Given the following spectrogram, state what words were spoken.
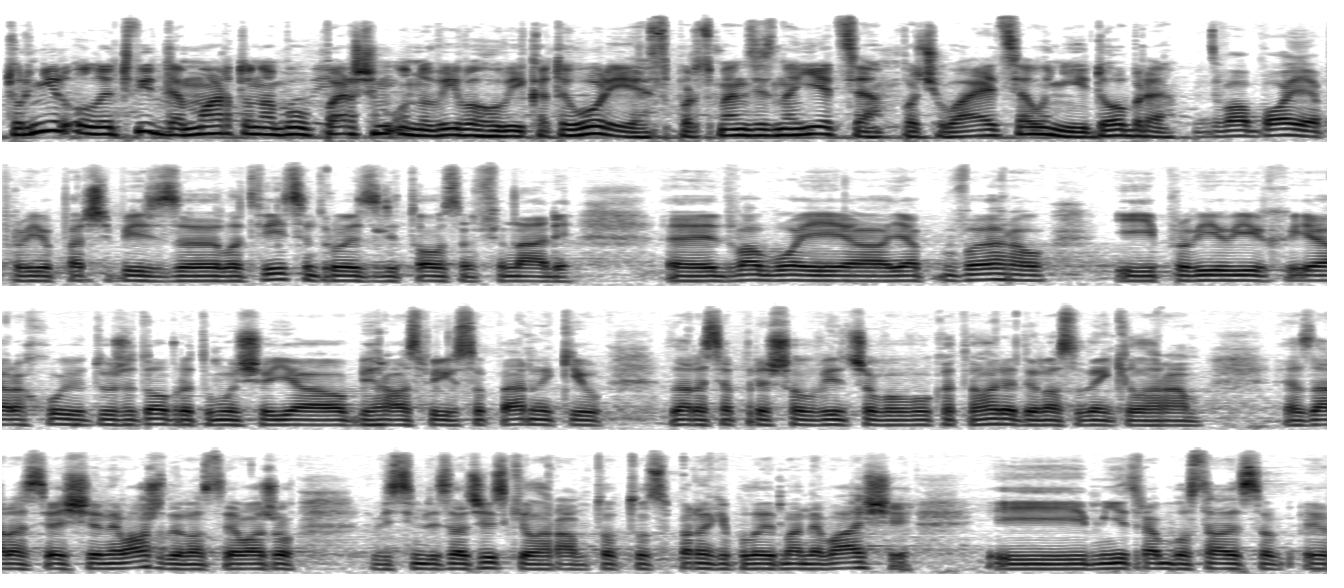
Турнір у Литві для Мартона був першим у новій ваговій категорії. Спортсмен зізнається, почувається у ній добре. Два бої я провів. Перший бій з латвійцем, другий з літовцем в фіналі. Е, Два бої я, я виграв і провів їх, я рахую, дуже добре, тому що я обіграв своїх суперників. Зараз я перейшов в іншу вагову категорію 91 кг. Зараз я ще не важу 90, я важу 86 кг. Тобто суперники були від мене важчі, і мені треба було старатися е,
